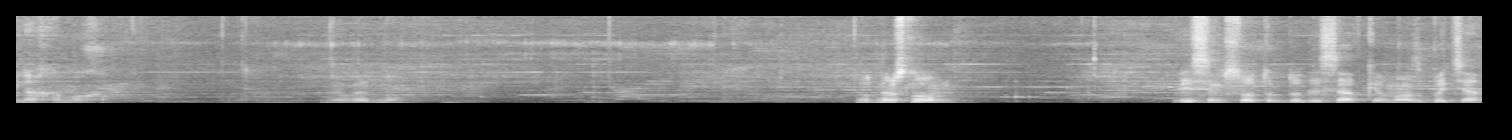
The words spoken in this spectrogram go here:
Бачимо. Бляха-муха. Не видно. Одним словом, 8 соток до десятки в нас биття.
